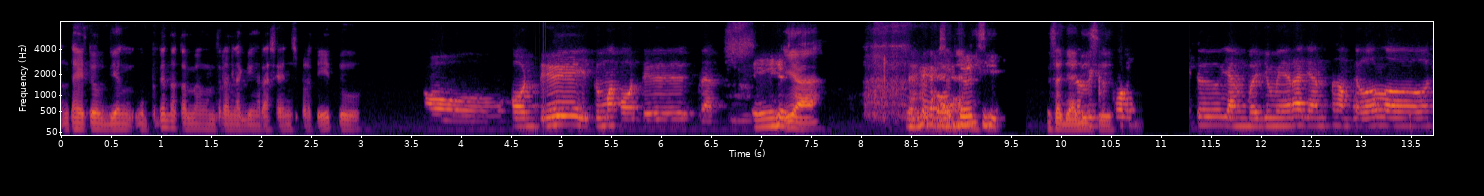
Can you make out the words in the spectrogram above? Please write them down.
Entah itu dia ngumpetin atau emang beneran lagi ngerasain seperti itu. Oh, kode itu mah kode berarti. Iya, Iya, kode jadi sih. bisa jadi Lebih ke sih. kode itu yang baju merah jangan sampai lolos.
